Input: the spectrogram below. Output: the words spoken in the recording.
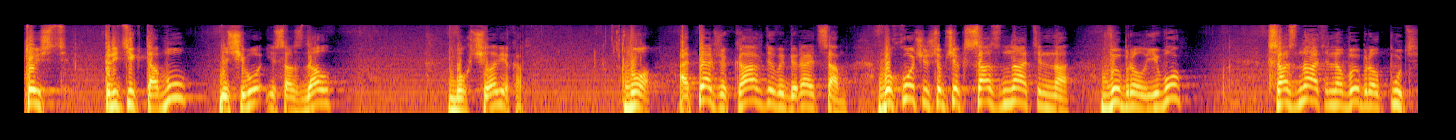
То есть прийти к тому, для чего и создал Бог человека. Но Опять же, каждый выбирает сам. Бог хочет, чтобы человек сознательно выбрал его, сознательно выбрал путь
